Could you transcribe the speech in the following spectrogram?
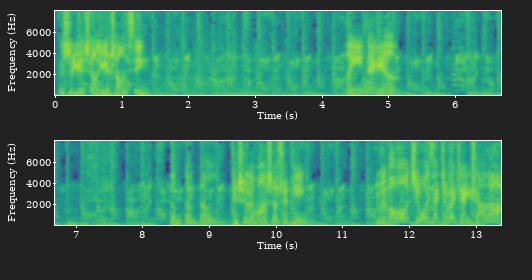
可是越想越伤心。欢迎男人。当当当！感谢流氓小水瓶，有没有宝宝们激活一下这把斩杀的？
